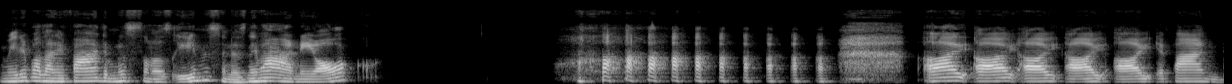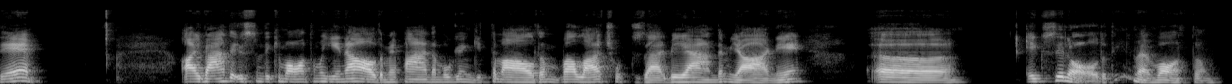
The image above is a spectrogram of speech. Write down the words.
Merhabalar efendim nasılsınız? İyi misiniz? Ne var ne yok? Ay ay ay ay ay efendim. Ay ben de üstümdeki montumu yeni aldım efendim. Bugün gittim aldım. Vallahi çok güzel beğendim yani. Ee, e, güzel oldu değil mi montum?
